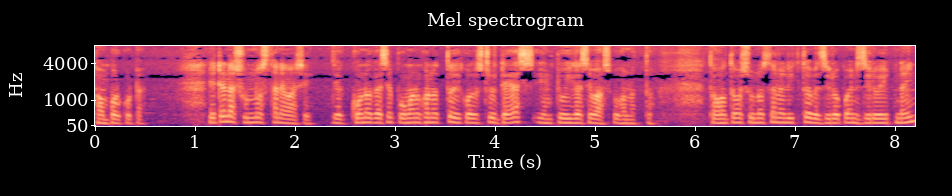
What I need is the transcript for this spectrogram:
সম্পর্কটা। এটা না শূন্যস্থানে আসে, যে কোনো গ্যাসের প্রমাণ ঘনত্ব ইকুয়ালস টু ড্যাশ ইন্টু ওই গ্যাসের বাষ্প ঘনত্ব। তখন তোমার শূন্যস্থানে লিখতে হবে zero point zero eight nine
